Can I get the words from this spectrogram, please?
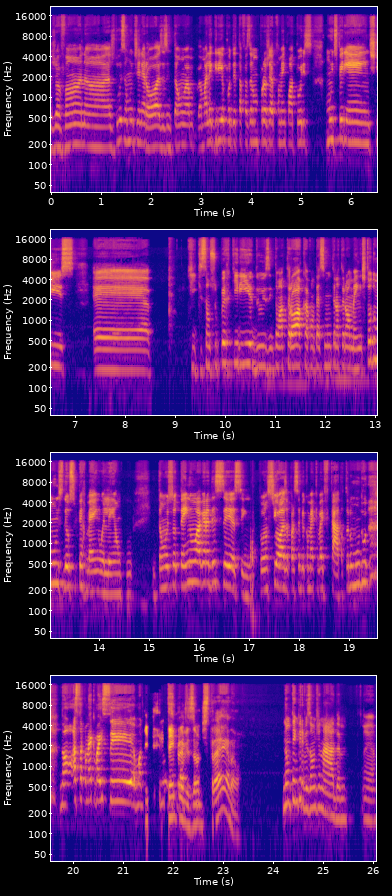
A Giovana, as duas são muito generosas, então é, é uma alegria poder estar fazendo um projeto também com atores muito experientes, é, que, que, são super queridos, então a troca acontece muito naturalmente, todo mundo se deu super bem, o elenco. Então eu só tenho a agradecer, assim, tô ansiosa para saber como é que vai ficar. Tá todo mundo, nossa, como é que vai ser? Uma... Tem previsão de estreia, não? Não tem previsão de nada. É.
